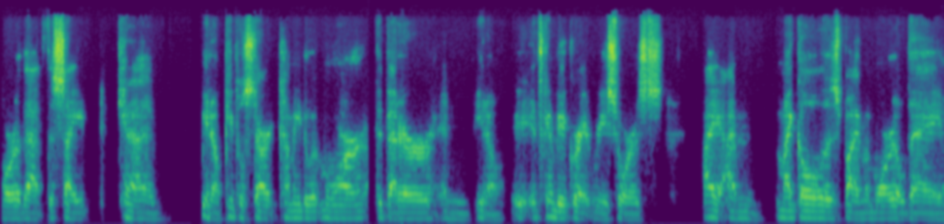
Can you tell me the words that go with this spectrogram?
for that, the site can, uh, you know, people start coming to it more, the better. And, you know, it's going to be a great resource. I, I'm, my goal is by Memorial Day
